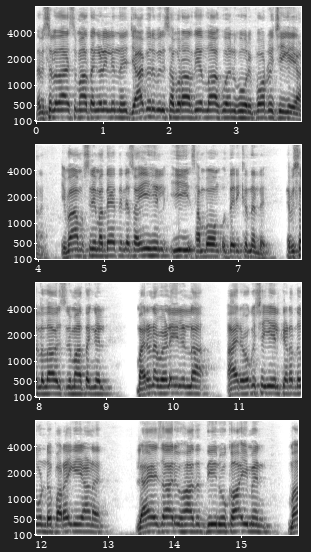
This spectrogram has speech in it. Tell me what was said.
നബിസ്വല്ലാസ്മാ തങ്ങളിൽ നിന്ന് ജാബിർ ബിൻ സബർ റളിയല്ലാഹു അൻഹു റിപ്പോർട്ട് ചെയ്യുകയാണ്. ഇമാം മുസ്ലിം അദ്ദേഹത്തിന്റെ സ്വഹീഹിൽ ഈ സംഭവം ഉദ്ധരിക്കുന്നുണ്ട്. നബി സല്ലല്ലാഹു അലൈഹി തങ്ങൾ മരണവേളയിലുള്ള ആ രോഗശയ്യയിൽ കിടന്നുകൊണ്ട് പറയുകയാണ് ലാ യസാലു ഹാദദ്ദീനു ഖായിമൻ മാ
